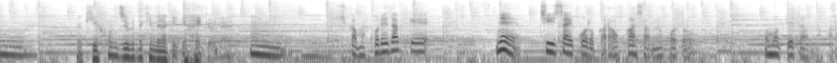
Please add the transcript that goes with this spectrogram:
うん。ね基本自分で決めなきゃいけないけどね。うん、うんしかもこれだけね小さい頃からお母さんのことを思ってたんだから。だ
